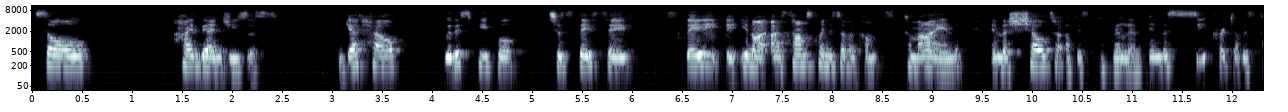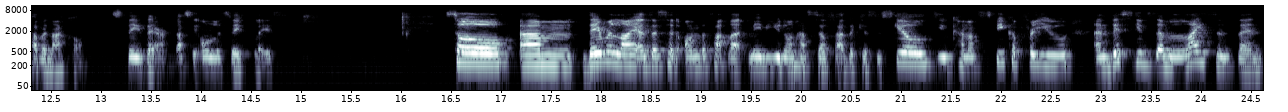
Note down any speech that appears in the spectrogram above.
So hide behind Jesus. Get help with his people to stay safe. Stay, you know, as Psalms 27 comes to mind, in the shelter of his pavilion, in the secret of his tabernacle. Stay there. That's the only safe place. So um, they rely, as I said, on the fact that maybe you don't have self-advocacy skills, you cannot speak up for you, and this gives them license then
